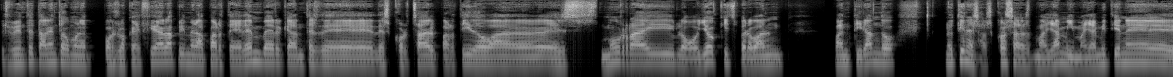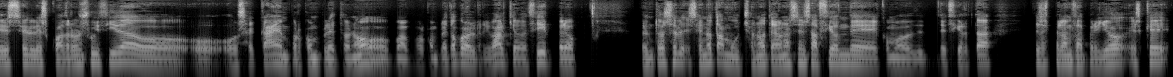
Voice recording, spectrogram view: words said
el suficiente talento como pues lo que decía la primera parte de Denver, que antes de descorchar el partido es Murray, luego Jokic, pero van, van tirando no tiene esas cosas. Miami, Miami tiene es el escuadrón suicida o, se caen por completo, ¿no? Por completo por el rival, quiero decir, pero, entonces se, nota mucho, ¿no? Te da una sensación de como de, cierta desesperanza. Pero yo es que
